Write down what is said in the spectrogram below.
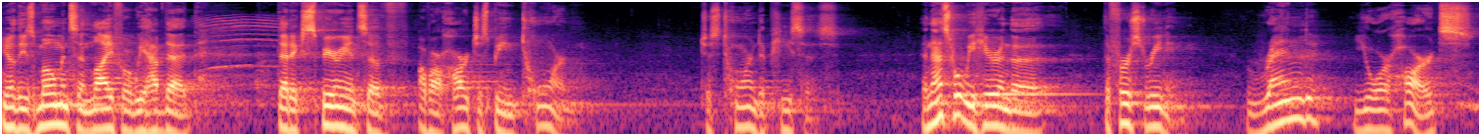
You know, these moments in life where we have that, that experience of, of our heart just being torn, just torn to pieces. And that's what we hear in the, the first reading. Rend your hearts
